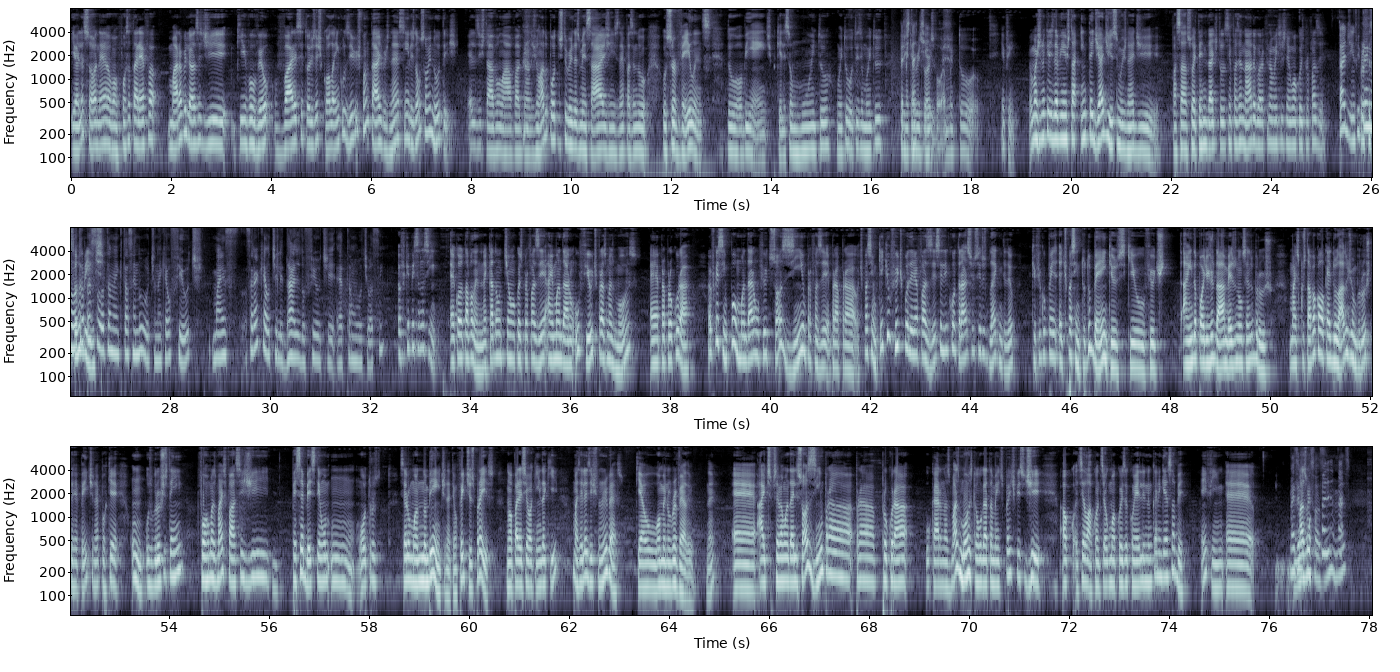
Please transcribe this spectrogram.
e olha só, né? Uma força-tarefa maravilhosa de que envolveu vários setores da escola, inclusive os fantasmas, né? Sim, eles não são inúteis. Eles estavam lá vagando de um lado pro outro, distribuindo as mensagens, né? Fazendo o surveillance do ambiente, porque eles são muito, muito úteis e muito é é Prestativos. resourceful, é muito, enfim. Eu imagino que eles deviam estar entediadíssimos, né, de passar a sua eternidade toda sem fazer nada, agora finalmente eles têm alguma coisa pra fazer. Tadinho E tem professor outra Bint. pessoa também que tá sendo útil, né? Que é o Filch. Mas será que a utilidade do Filch é tão útil assim? Eu fiquei pensando assim, é quando eu tava lendo, né? Cada um tinha uma coisa pra fazer, aí mandaram o Field pras masmorras, é, para procurar. Aí eu fiquei assim, pô, mandaram o Field sozinho pra fazer, pra, pra... Tipo assim, o que que o Field poderia fazer se ele encontrasse o Sirius Black, entendeu? Que eu fico pensando, é tipo assim, tudo bem que, os, que o Field ainda pode ajudar, mesmo não sendo bruxo. Mas custava colocar ele do lado de um bruxo, de repente, né? Porque, um, os bruxos têm formas mais fáceis de perceber se tem um, um outro ser humano no ambiente, né? Tem um feitiço pra isso. Não apareceu aqui ainda aqui, mas ele existe no universo, que é o Homem no Revelio, né? É, aí tipo, você vai mandar ele sozinho pra, pra procurar o cara nas masmorras, que é um lugar também super difícil de, sei lá, acontecer alguma coisa com ele e nunca ninguém ia saber. Enfim, é... Mas ele Mas foi um- sozinho mesmo?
